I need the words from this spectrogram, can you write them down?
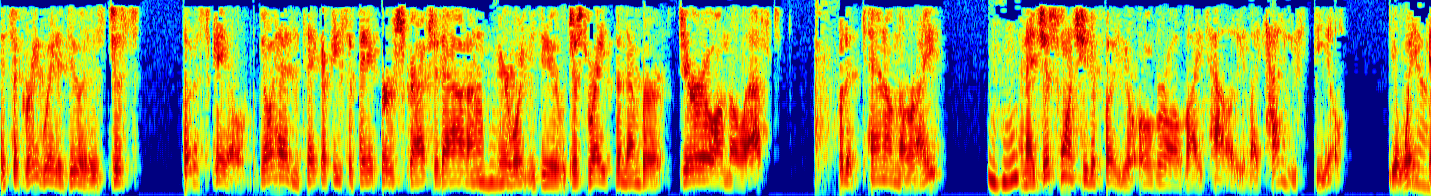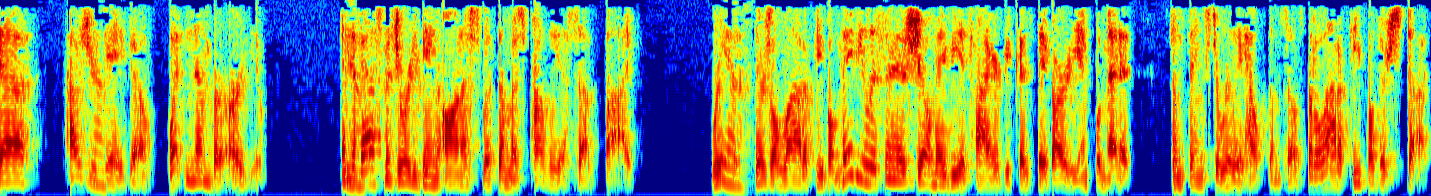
it's a great way to do it is just put a scale. Go ahead and take a piece of paper, scratch it out. I don't care what you do. Just write the number zero on the left put a 10 on the right. Mm-hmm. And I just want you to put your overall vitality. Like, how do you feel? You wake Yeah. up. How's your Yeah. day go? What number are you? And the vast majority, being honest with them, is probably a sub five. Really, Yeah. there's a lot of people. Maybe listening to this show, maybe it's higher because they've already implemented some things to really help themselves. But a lot of people, they're stuck.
